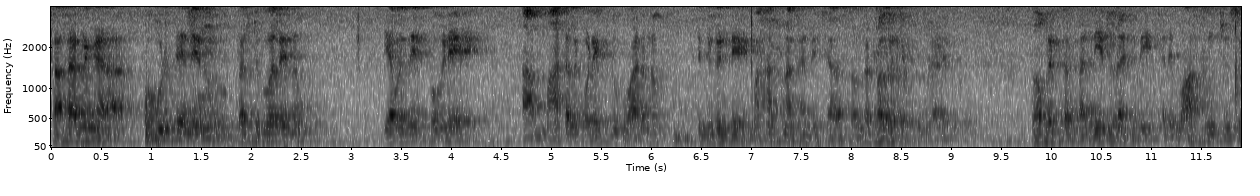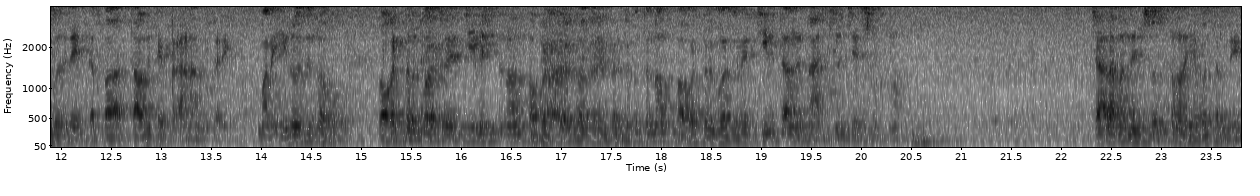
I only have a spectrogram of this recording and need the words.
సాధారణంగా పొగిడితే నేను తట్టుకోలేను ఎవరిని పొగిడే ఆ మాటలు కూడా ఎప్పుడు వాడను. ఎందుకంటే మహాత్మా గాంధీ చాలా సందర్భాల్లో చెప్తుంటాడు పొగట్ట నీరు లాంటిది అది వాసన చూసి వదిలే తప్ప తాగితే ప్రాణాలు మరి. మన ఈ రోజుల్లో పొగడ్తల కోసమే జీవిస్తున్నాం పొగడ్తల కోసమే బ్రతుకుతున్నాం పొగడ్తల కోసమే జీవితాలను నాశనం చేసుకుంటున్నాం. చాలామందిని చూస్తున్నాం యువతల్ని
